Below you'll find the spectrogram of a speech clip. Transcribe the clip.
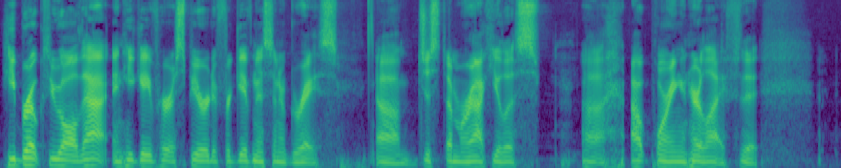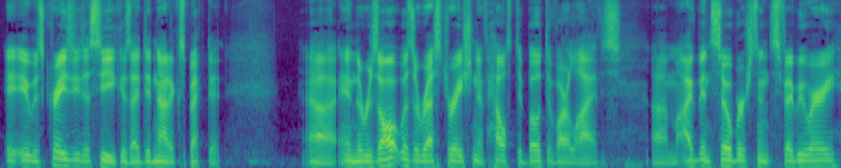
He broke through all that and He gave her a spirit of forgiveness and of grace. Um, just a miraculous uh, outpouring in her life that it, it was crazy to see because I did not expect it. Uh, and the result was a restoration of health to both of our lives. Um, I've been sober since February,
